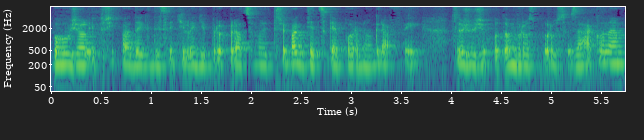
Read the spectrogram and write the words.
bohužel i případy, kdy se ti lidi propracovali třeba k dětské pornografii, což už je potom v rozporu se zákonem,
